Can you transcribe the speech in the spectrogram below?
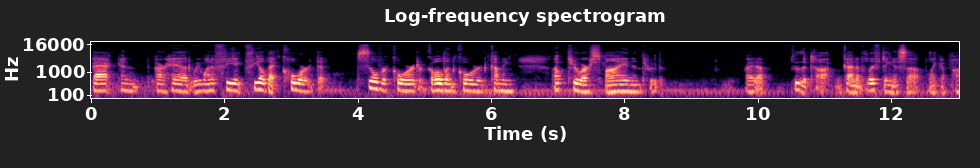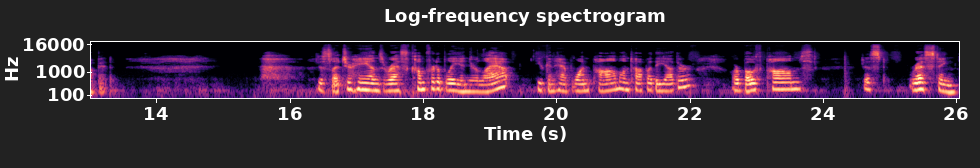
back and our head. We want to feel, feel that cord, that silver cord or golden cord coming up through our spine and through the, right up through the top, kind of lifting us up like a puppet. Just let your hands rest comfortably in your lap. You can have one palm on top of the other, or both palms just resting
